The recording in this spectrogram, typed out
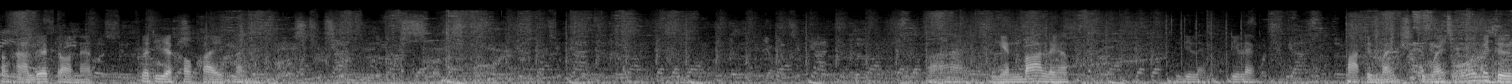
ต้องหาเลือดก่อนนะ เพื่อที่จะเข้าไฟใหม่ไปเนียนบ้านเลยครับ ดีแลกดีแลกปาดถึงไหมถึงไหมโอ้ยไม่ถึง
